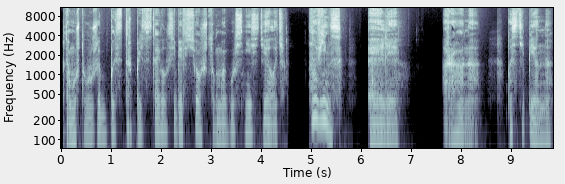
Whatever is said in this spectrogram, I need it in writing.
потому что уже быстро представил себе все, что могу с ней сделать. «Но, Винс!» «Элли!» «Рано!» «Постепенно!»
